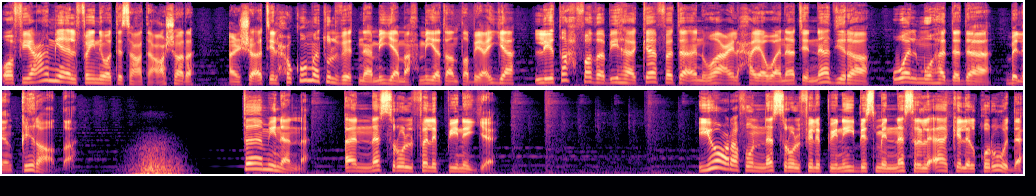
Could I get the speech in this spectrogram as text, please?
وفي عام 2019 أنشأت الحكومة الفيتنامية محمية طبيعية لتحفظ بها كافة أنواع الحيوانات النادرة والمهددة بالانقراض. ثامناً النسر الفلبيني. يعرف النسر الفلبيني باسم النسر الآكل القرود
